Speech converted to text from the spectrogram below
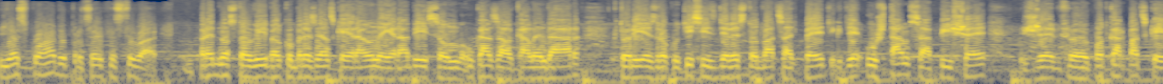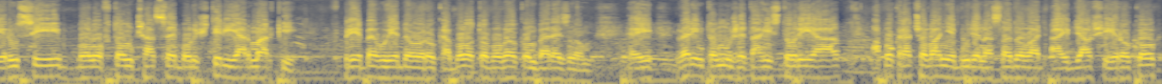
і є спогади про цей фестиваль. Prednostovi Veľkobrezňanskej rajonnej rady som ukázal kalendár, ktorý je z roku 1925, kde už tam sa píše, že v podkarpatskej Rusii bolo v tom čase boli 4 jarmarky priebehu jedného roka. Bolo to vo Veľkom Bereznom. Hej. Verím tomu, že tá história a pokračovanie bude nasledovať aj v ďalších rokoch,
